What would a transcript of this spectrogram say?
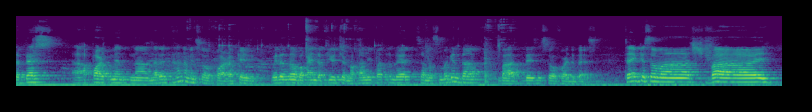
the best uh, apartment na narentahan namin so far. Okay, we don't know baka in the future makalipat ulit sa mas maganda, but this is so far the best. Thank you so much. Bye!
